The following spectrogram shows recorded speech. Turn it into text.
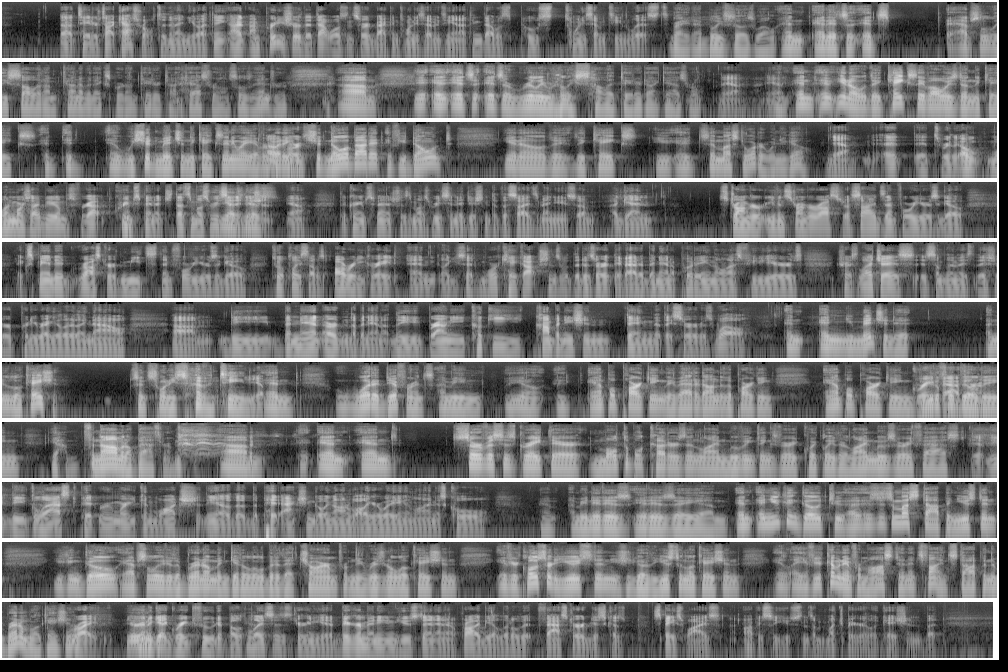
uh, tater tot casserole to the menu. I think I, I'm pretty sure that that wasn't served back in 2017. I think that was post 2017 list. Right, I believe so as well. And and it's a, it's absolutely solid. I'm kind of an expert on tater tot casserole, and so is Andrew. Um, it, it, it's it's a really really solid tater tot casserole. Yeah, yeah. And, uh, you know the cakes they've always done the cakes. It, it, uh, we should mention the cakes anyway. Everybody course. should know about it. If you don't, you know the the cakes. You, it's a must order when you go. Yeah, it, it's really. Oh, one more side we almost forgot: cream spinach. That's the most recent Yes, yes. addition. Yeah, the cream spinach was the most recent addition to the sides menu. So again, stronger, even stronger roster of sides than four years ago. Expanded roster of meats than four years ago to a place that was already great. And like you said, more cake options with the dessert. They've added banana pudding in the last few years. Tres leches is something they, they serve pretty regularly now. Um, the banana or the banana, the brownie cookie combination thing that they serve as well. And and you mentioned it, a new location since 2017. Yep. And what a difference! I mean, you know, ample parking. They've added onto the parking, ample parking, Great beautiful bathroom. building. Yeah, phenomenal bathroom. um, and and service is great there. Multiple cutters in line, moving things very quickly. Their line moves very fast. Yeah, the, the glassed pit room where you can watch, you know, the, the pit action going on while you're waiting in line is cool. Yeah, I mean it is it is a um, and and you can go to uh, it's just a must stop in Houston. You can go absolutely to the Brenham and get a little bit of that charm from the original location. If you're closer to Houston, you should go to the Houston location. If you're coming in from Austin, it's fine. Stop in the Brenham location. Right. You're going to get great food at both places. You're going to get a bigger menu in Houston, and it'll probably be a little bit faster just because space wise. Obviously, Houston's a much bigger location, but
